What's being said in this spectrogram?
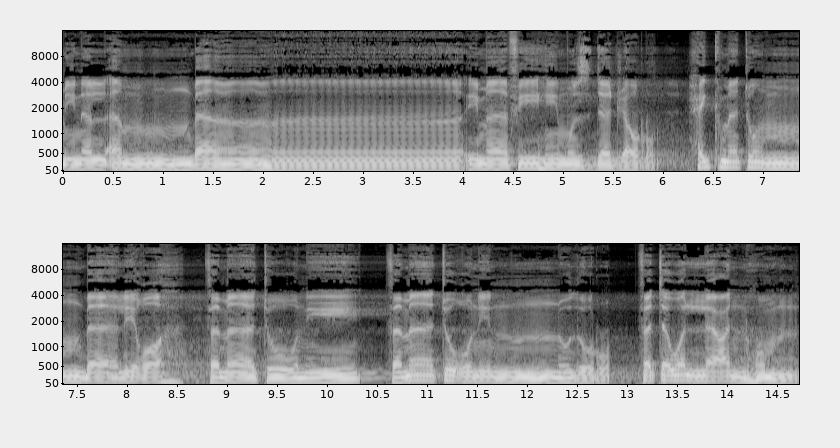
من الأنباء ما فيه مزدجر حكمة بالغة فما تغني فما تغني النذر فتول عنهم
